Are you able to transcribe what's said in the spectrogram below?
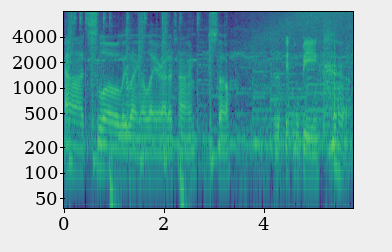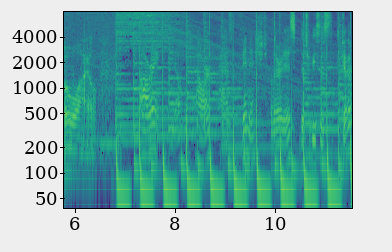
uh, it's slowly laying a layer at a time, so it will be a while. All right, the output power has finished. There it is, the two pieces together.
